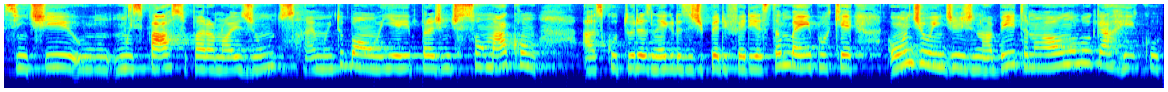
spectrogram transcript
sentir um, um espaço para nós juntos, é muito bom. E para a gente somar com as culturas negras e de periferias também, porque onde o indígena habita não é no lugar rico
